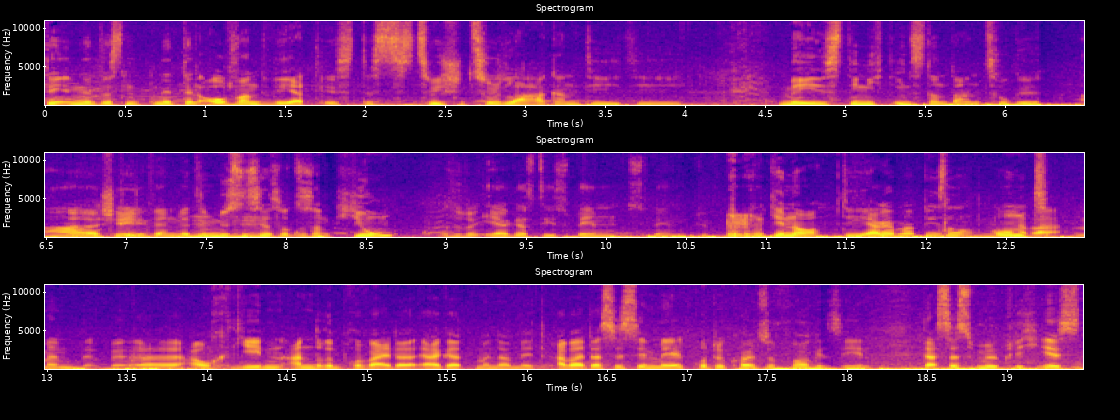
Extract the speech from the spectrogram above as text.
denen das nicht, nicht den Aufwand wert ist, das zwischenzulagern, die, die Mails, die nicht instantan zugestellt Ah, okay. werden. Weil die Mhm, müssen sie ja sozusagen queuen. Also du ärgerst die Spam-Spam-Typen. Genau, die ärgern wir ein bisschen. Und Aber man, äh, auch jeden anderen Provider ärgert man damit. Aber das ist im Mail-Protokoll so vorgesehen, dass das möglich ist.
